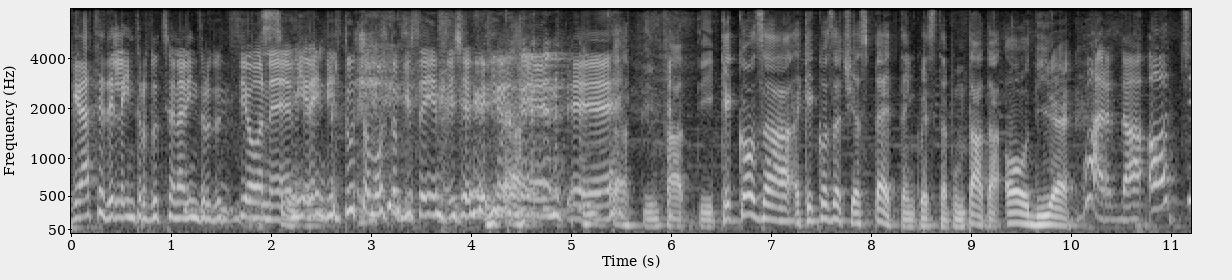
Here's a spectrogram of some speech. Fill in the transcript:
Grazie dell'introduzione all'introduzione, sì. mi rendi il tutto molto più semplice, effettivamente. Infatti infatti. Che cosa, che cosa, ci aspetta in questa puntata? Odie! Guarda, oggi,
